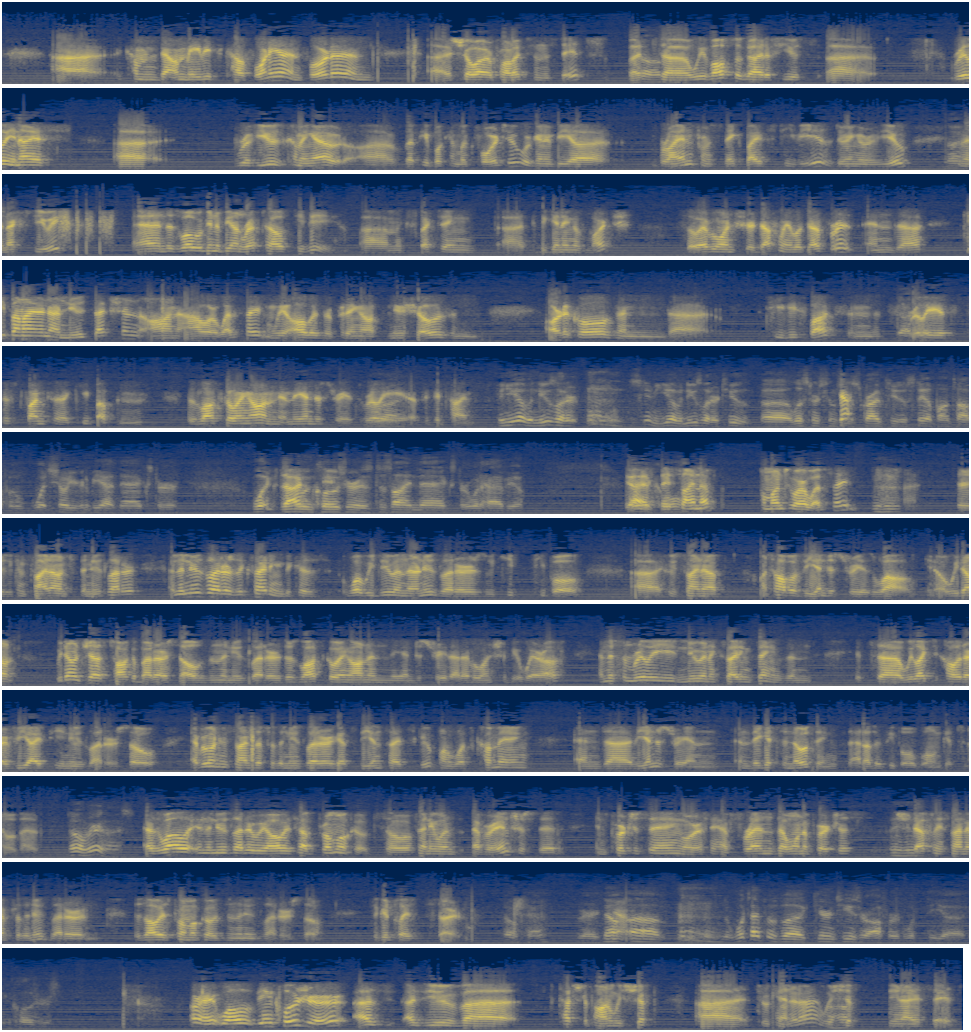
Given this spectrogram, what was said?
uh, come down maybe to California and Florida and uh, show our products in the States. But Oh, okay. uh, we've also got a few uh, really nice uh, reviews coming out uh, that people can look forward to. We're going to be, uh, Brian from Snake Bytes TV is doing a review in the next few weeks. And as well, we're going to be on Reptiles TV. I'm expecting uh, at the beginning of March. So everyone should definitely look out for it. And uh, keep an eye on our news section on our website. And we always are putting up new shows and articles and uh, TV spots. And it's Gotcha. really, it's just fun to keep up. And there's lots going on in the industry. It's really, Right. it's a good time. And you have a newsletter. excuse me. You have a newsletter too. Uh, listeners can Yeah. subscribe to to stay up on top of what show you're going to be at next, or what Exactly. new enclosure is designed next, or what have you. Yeah, Very if they sign up, come onto our website. Mhm. There's you can sign on to the newsletter, and the newsletter is exciting because what we do in our newsletter is we keep people uh, who sign up on top of the industry as well. You know, we don't we don't just talk about ourselves in the newsletter. There's lots going on in the industry that everyone should be aware of, and there's some really new and exciting things. And it's uh, we like to call it our VIP newsletter. So everyone who signs up for the newsletter gets the inside scoop on what's coming and uh, the industry, and and they get to know things that other people won't get to know about. Oh, very nice. As well, in the newsletter, we always have promo codes. So if anyone's ever interested in purchasing, or if they have friends that want to purchase, they should Mhm. definitely sign up for the newsletter. And there's always promo codes in the newsletter, so it's a good place to start. Okay, very. Good. Now, uh, what type of uh, guarantees are offered with the uh, enclosures? All right. Well, the enclosure, as as you've uh, touched upon, we ship uh, through Canada. We Uh-huh. ship to the United States.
